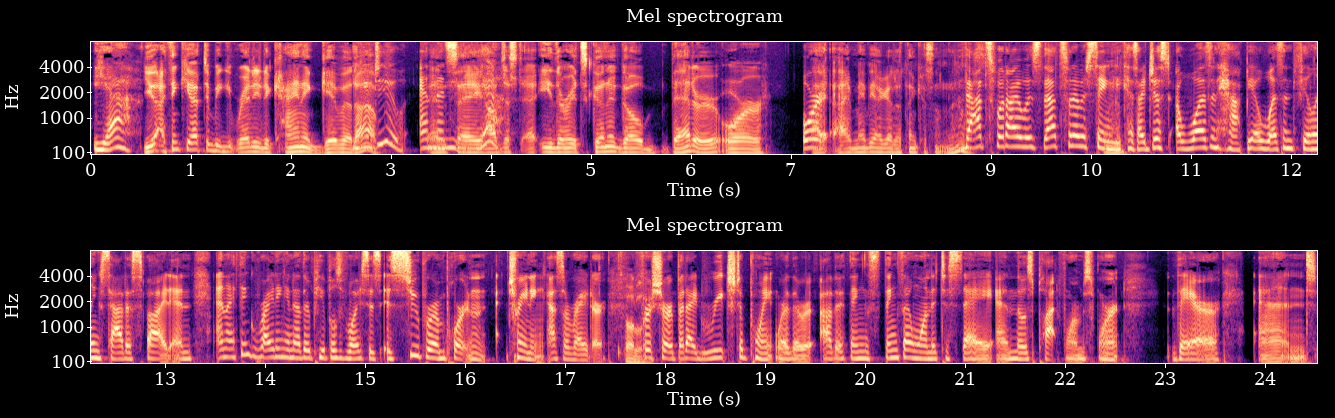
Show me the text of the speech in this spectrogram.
Yeah. you i think you have to be ready to kind of give it You up do. And then- say yeah. i'll just uh, either it's going to go better or Or- I, I, maybe i got to think of something else That's what I was. That's what I was saying mm-hmm. because I just I wasn't happy. I wasn't feeling satisfied, and and I think writing in other people's voices is super important training as a writer Totally. for sure. But I'd reached a point where there were other things things I wanted to say, and those platforms weren't there, and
